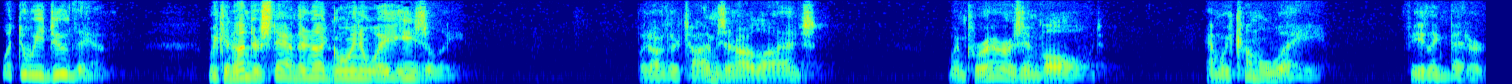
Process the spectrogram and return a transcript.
What do we do then? We can understand they're not going away easily. But are there times in our lives when prayer is involved and we come away feeling better,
